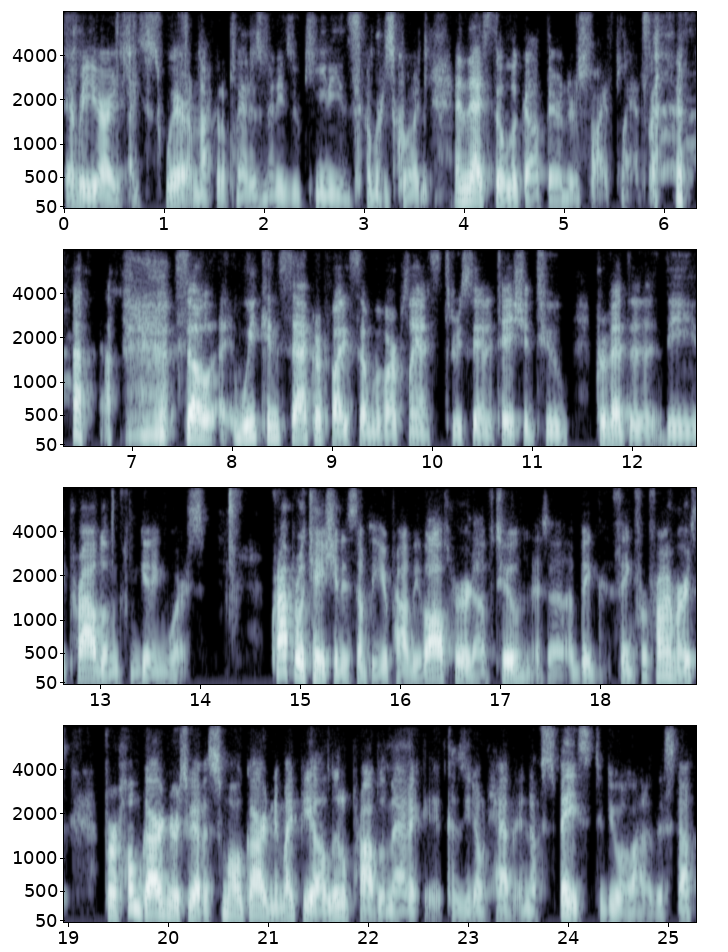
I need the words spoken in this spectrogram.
Every year, I, I swear I'm not going to plant as many zucchini and summer squash. And then I still look out there and there's five plants. so uh, we can sacrifice some of our plants through sanitation to prevent the, the problem from getting worse. Crop rotation is something you probably have all heard of too. It's a, a big thing for farmers for home gardeners who have a small garden, it might be a little problematic because you don't have enough space to do a lot of this stuff.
